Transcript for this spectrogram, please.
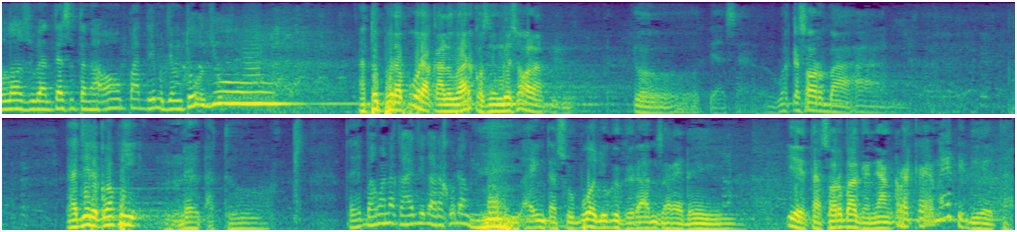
Allah sugan teh setengah opat dia jam 7 atau pura-pura keluar kos nunggu sholat. Tuh biasa. Gua kesorban ngaji deh kopi Ndek atuh haji udang aing teh subuh juga geran sare deui. Ieu teh sorba geus nyangkrek kene di dieu teh.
